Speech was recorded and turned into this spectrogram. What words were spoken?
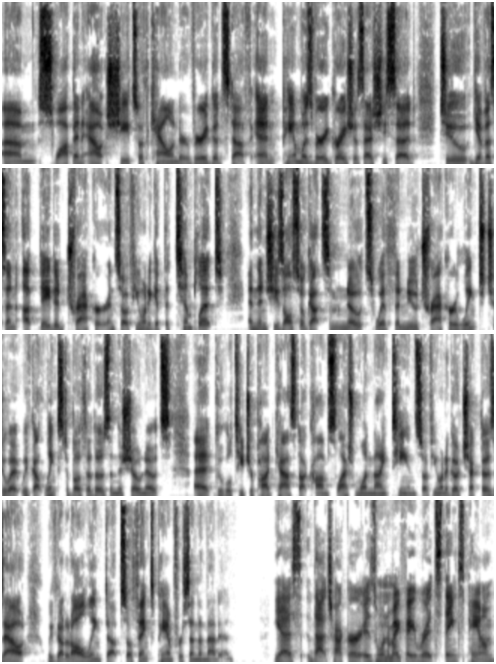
Um, swapping out sheets with calendar. Very good stuff. And Pam was very gracious, as she said, to give us an updated tracker. And so if you want to get the template, and then she's also got some notes with the new tracker linked to it. We've got links to both of those in the show notes at googleteacherpodcast.com slash 119. So if you want to go check those out, we've got it all linked up. So thanks, Pam, for sending that in. Yes, that tracker is one of my favorites. Thanks, Pam.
